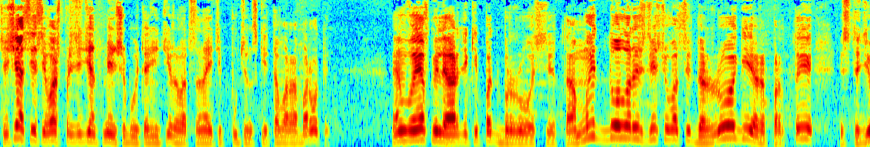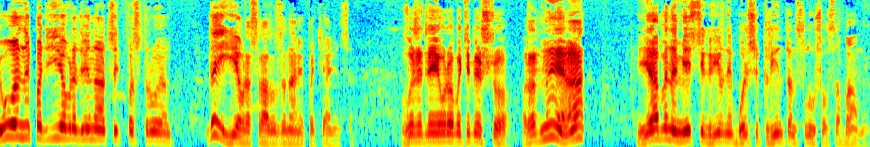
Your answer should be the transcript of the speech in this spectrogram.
Сейчас, если ваш президент меньше будет ориентироваться на эти путинские товарообороты, МВФ миллиардики подбросит. А мы доллары здесь у вас и дороги, и аэропорты, и стадионы под евро-12 построим. Да и евро сразу за нами потянется. Вы же для Европы теперь что, родные, а? Я бы на месте гривны больше Клинтон слушал с Обамой.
